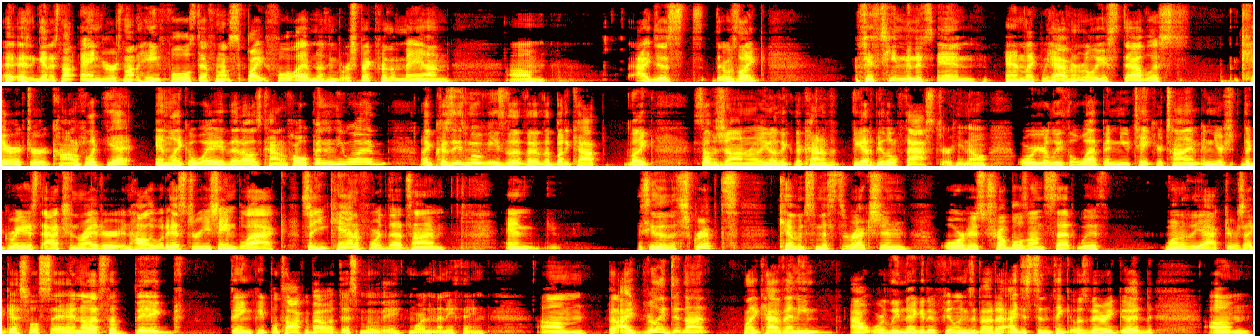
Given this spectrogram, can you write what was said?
Again, it's not anger, it's not hateful, it's definitely not spiteful. I have nothing but respect for the man. Um, I just there was like 15 minutes in, and like we haven't really established character conflict yet in like a way that I was kind of hoping he would. Like, because these movies, the, the the buddy cop like subgenre, you know, they, are kind of you got to be a little faster, you know. Or your Lethal Weapon, you take your time, and you're the greatest action writer in Hollywood history, Shane Black, so you can afford that time. And it's either the script, Kevin Smith's direction, or his troubles on set with one of the actors. I guess we'll say. I know that's the big thing people talk about with this movie more than anything. Um, but I really did not like have any outwardly negative feelings about it. I just didn't think it was very good. Um,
